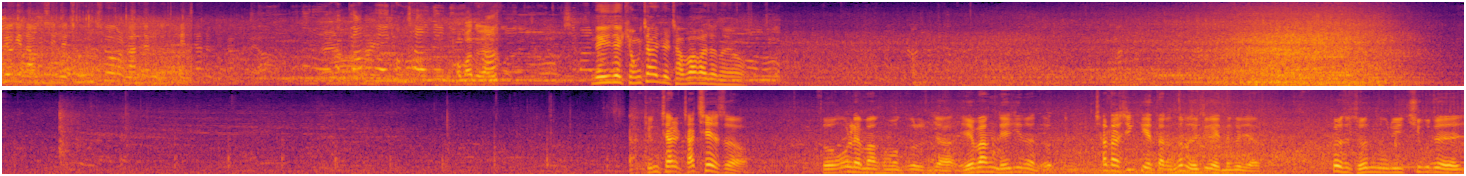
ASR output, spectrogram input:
기억에 남을 수 있는 좋은 추억을 만드는 것도 괜찮은 것 같고요. 학교 경찰들이 봐봐도 와서 근데 이제 경찰들 잡아가잖아요 경찰 자체에서 그 올해만큼은 그걸 이제 예방 내지는 어- 차단시키겠다는 그런 의지가 있는 거죠. 그래서 전 우리 지구대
